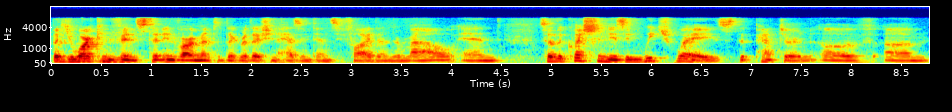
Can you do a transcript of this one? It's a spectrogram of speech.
But you are convinced that environmental degradation has intensified under Mao, and so the question is, in which ways the pattern of um,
